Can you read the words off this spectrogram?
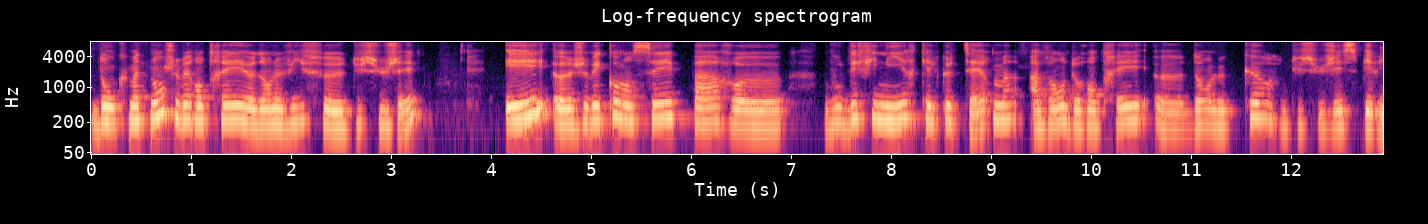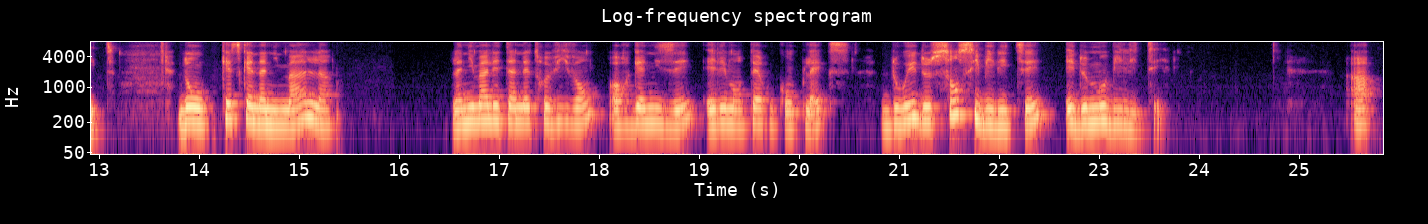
Donc maintenant, je vais rentrer dans le vif du sujet et je vais commencer par vous définir quelques termes avant de rentrer euh, dans le cœur du sujet spirit. Donc, qu'est-ce qu'un animal? L'animal est un être vivant, organisé, élémentaire ou complexe, doué de sensibilité et de mobilité. Ah,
